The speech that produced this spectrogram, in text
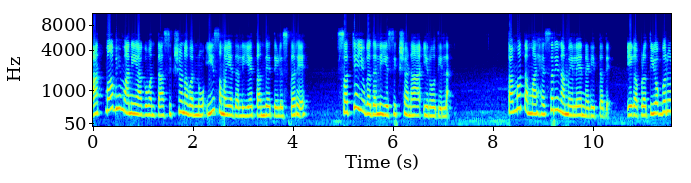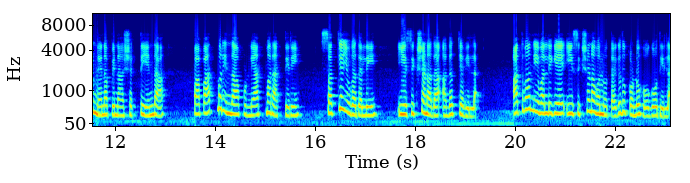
ಆತ್ಮಾಭಿಮಾನಿಯಾಗುವಂತಹ ಶಿಕ್ಷಣವನ್ನು ಈ ಸಮಯದಲ್ಲಿಯೇ ತಂದೆ ತಿಳಿಸ್ತಾರೆ ಸತ್ಯಯುಗದಲ್ಲಿ ಈ ಶಿಕ್ಷಣ ಇರೋದಿಲ್ಲ. ತಮ್ಮ ತಮ್ಮ ಹೆಸರಿನ ಮೇಲೆ ನಡೀತದೆ. ಈಗ ಪ್ರತಿಯೊಬ್ಬರೂ ನೆನಪಿನ ಶಕ್ತಿಯಿಂದ ಪಾಪಾತ್ಮರಿಂದ ಪುಣ್ಯಾತ್ಮರಾಗ್ತೀರಿ. ಸತ್ಯಯುಗದಲ್ಲಿ ಈ ಶಿಕ್ಷಣದ ಅಗತ್ಯವಿಲ್ಲ. ಅಥವಾ ನೀವಲ್ಲಿಗೆ ಈ ಶಿಕ್ಷಣವನ್ನು ತೆಗೆದುಕೊಂಡು ಹೋಗೋದಿಲ್ಲ.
